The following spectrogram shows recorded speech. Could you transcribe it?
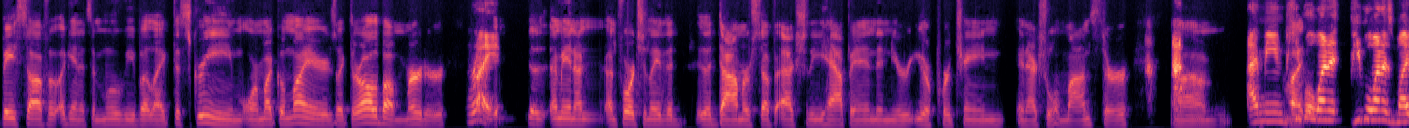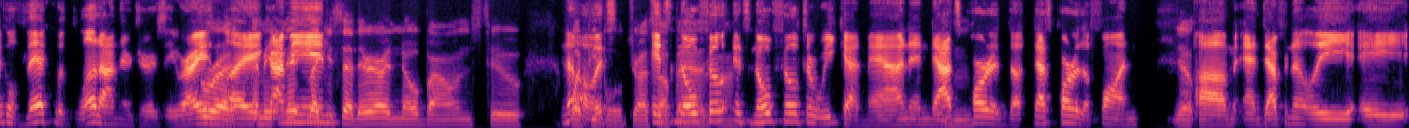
based off of again, it's a movie, but like the Scream or Michael Myers, like they're all about murder. right. I mean, un- unfortunately, the the Dahmer stuff actually happened, and you're you're portraying an actual monster. I, Um, I mean, but people want it. People want as Michael Vick with blood on their jersey, right? right, I mean, I it, like you said, there are no bounds to what No, it's dress it's up no as. fil Um, it's no filter weekend, man, and that's mhm. part of the that's part of the fun. Yep. Um, and definitely a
